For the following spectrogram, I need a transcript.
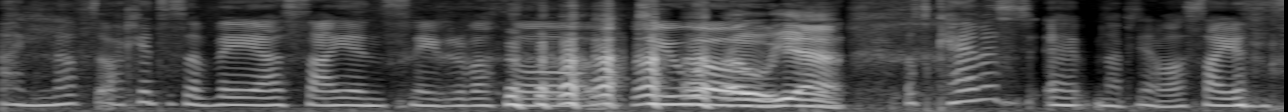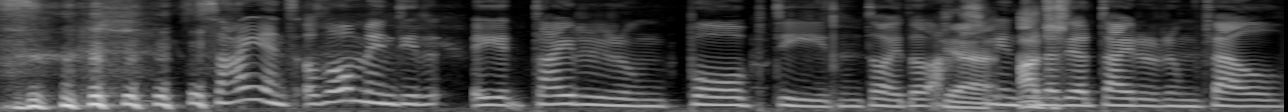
I love that. Alla tysa fe a science neu rhywbeth o duo. oh, yeah. Os chemist... Uh, na, beth yna science. science, oedd o'n mynd i'r diary room bob dydd yn doedd. Oedd actually yn defnyddio'r just... diary room fel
